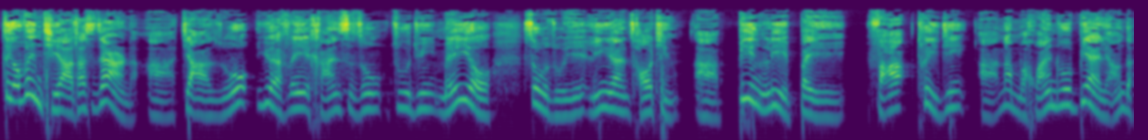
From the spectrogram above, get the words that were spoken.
这个问题啊，它是这样的啊。假如岳飞、韩世忠诸军没有受阻于临渊朝廷啊，并力北伐退金啊，那么还都汴梁的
